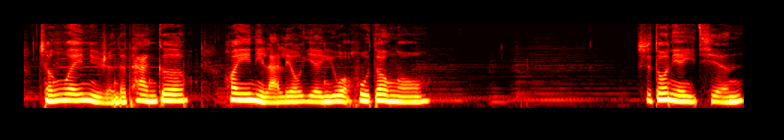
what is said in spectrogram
“成为女人的探戈”，欢迎你来留言与我互动哦。十多年以前，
